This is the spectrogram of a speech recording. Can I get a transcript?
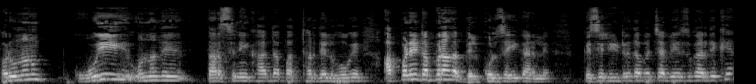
ਪਰ ਉਹਨਾਂ ਨੂੰ ਕੋਈ ਉਹਨਾਂ ਦੇ ਤਰਸ ਨਹੀਂ ਖਾਦਾ ਪੱਥਰ ਦਿਲ ਹੋ ਗਏ। ਆਪਣੇ ਟੱਬਰਾਂ ਦਾ ਬਿਲਕੁਲ ਸਹੀ ਕਰ ਲਿਆ। ਕਿਸੇ ਲੀਡਰ ਦਾ ਬੱਚਾ ਬੇਰੁਜ਼ਗਾਰ ਦੇਖਿਆ?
